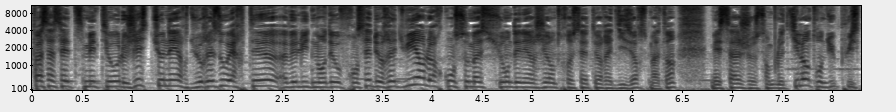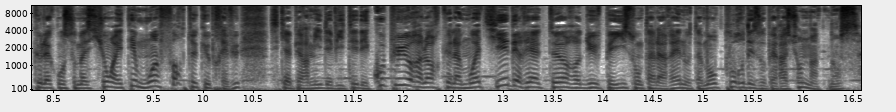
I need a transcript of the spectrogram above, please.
Face à cette météo, le gestionnaire du réseau RTE avait lui demandé aux Français de réduire leur consommation d'énergie entre 7h et 10h ce matin. Message semble-t-il entendu puisque la consommation a été moins forte que prévu, ce qui a permis d'éviter des coupures alors que la moitié des réacteurs du pays sont à l'arrêt, notamment pour des opérations de maintenance.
